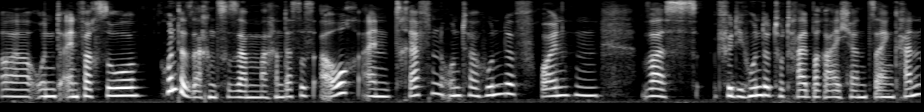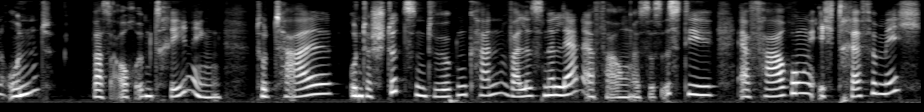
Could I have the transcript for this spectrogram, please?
äh, und einfach so Hundesachen zusammen machen. Das ist auch ein Treffen unter Hundefreunden, was für die Hunde total bereichernd sein kann und was auch im Training total unterstützend wirken kann, weil es eine Lernerfahrung ist. Es ist die Erfahrung, ich treffe mich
